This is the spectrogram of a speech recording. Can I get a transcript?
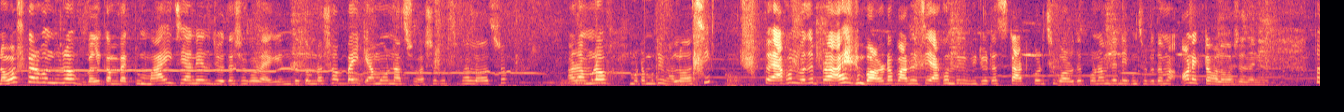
নমস্কার বন্ধুরা welcome back to my channel Jyotisagar again তো তোমরা সবাই কেমন আছো? আশা করছি ভালো আছো। আর আমরাও মোটামুটি ভালো আছি। তো এখন বাজে প্রায় বারোটা পার হয়েছে। এখন থেকে ভিডিওটা স্টার্ট করছি, বড়দের প্রণাম জানি এবং ছোটোদের আমরা অনেকটা ভালোবাসা জানি তো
